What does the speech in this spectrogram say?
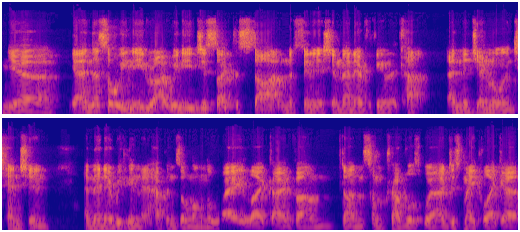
Yeah, yeah, and that's all we need, right? We need just like the start and the finish, and then everything that can and the general intention, and then everything that happens along the way. Like I've um, done some travels where I just make like a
